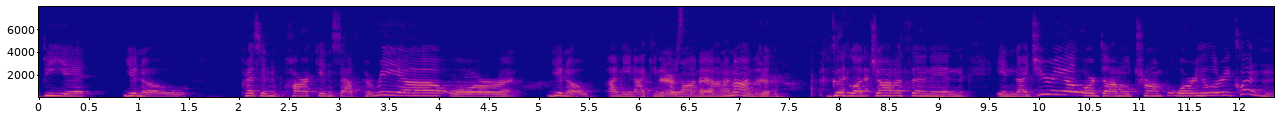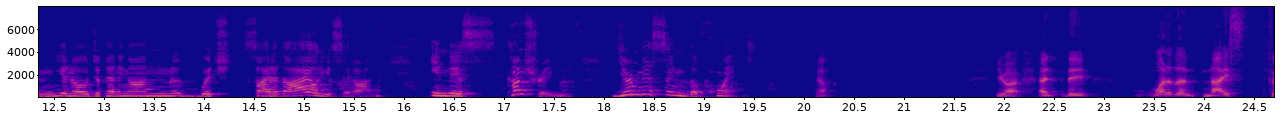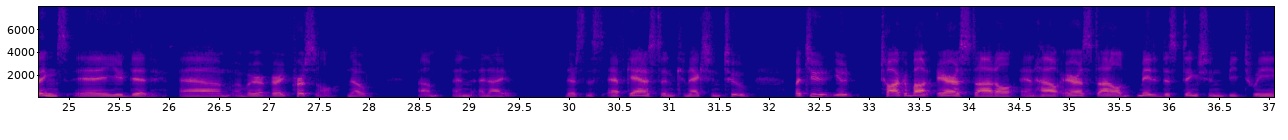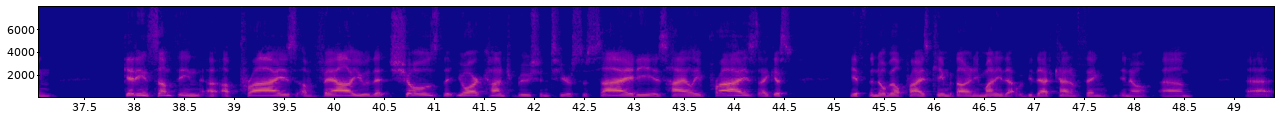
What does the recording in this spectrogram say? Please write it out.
be it, you know, President Park in South Korea or, right. you know, I mean, I can There's go on and on and on. Good, Goodluck Jonathan in in Nigeria or Donald Trump or Hillary Clinton, you know, depending on which side of the aisle you sit on. In this country, you're missing the point. Yeah, you are, and the one of the nice things uh, you did, um, a very very personal note, um, and and I there's this Afghanistan connection too, but you you talk about Aristotle and how Aristotle made a distinction between getting something, a, a, prize of value that shows that your contribution to your society is highly prized. I guess if the Nobel Prize came without any money, that would be that kind of thing, you know, um, uh,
